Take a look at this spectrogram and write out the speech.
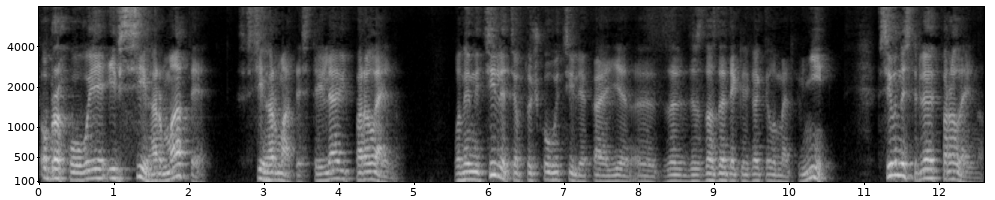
обраховує і всі гармати, всі гармати стріляють паралельно. Вони не ціляться в точкову ціль, яка є е, за, декілька кілометрів. Ні. Всі вони стріляють паралельно.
